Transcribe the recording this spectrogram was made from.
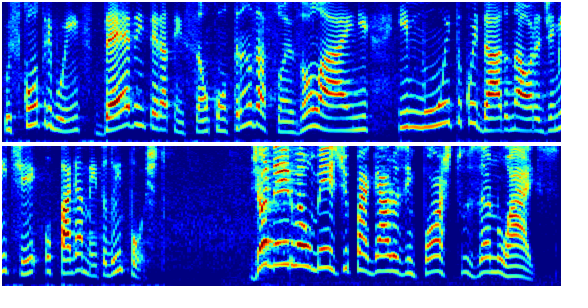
Os contribuintes devem ter atenção com transações online e muito cuidado na hora de emitir o pagamento do imposto. Janeiro é o mês de pagar os impostos anuais.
